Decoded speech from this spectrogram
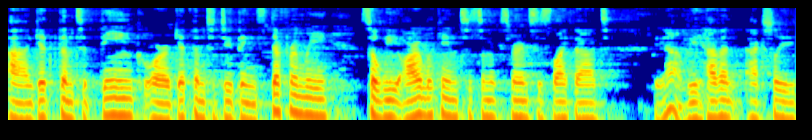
uh, get them to think or get them to do things differently. So we are looking into some experiences like that. But yeah, we haven't actually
